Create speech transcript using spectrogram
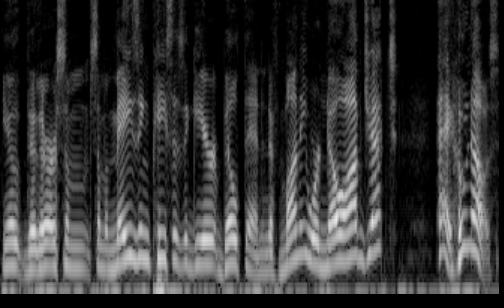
you know, there, there are some some amazing pieces of gear built in, and if money were no object, hey, who knows?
